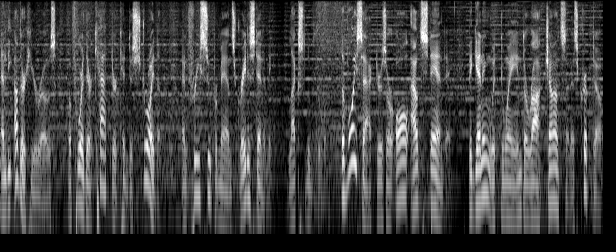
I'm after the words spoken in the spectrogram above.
and the other heroes before their captor can destroy them and free Superman's greatest enemy, Lex Luthor. The voice actors are all outstanding, beginning with Dwayne The Rock Johnson as Krypto.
